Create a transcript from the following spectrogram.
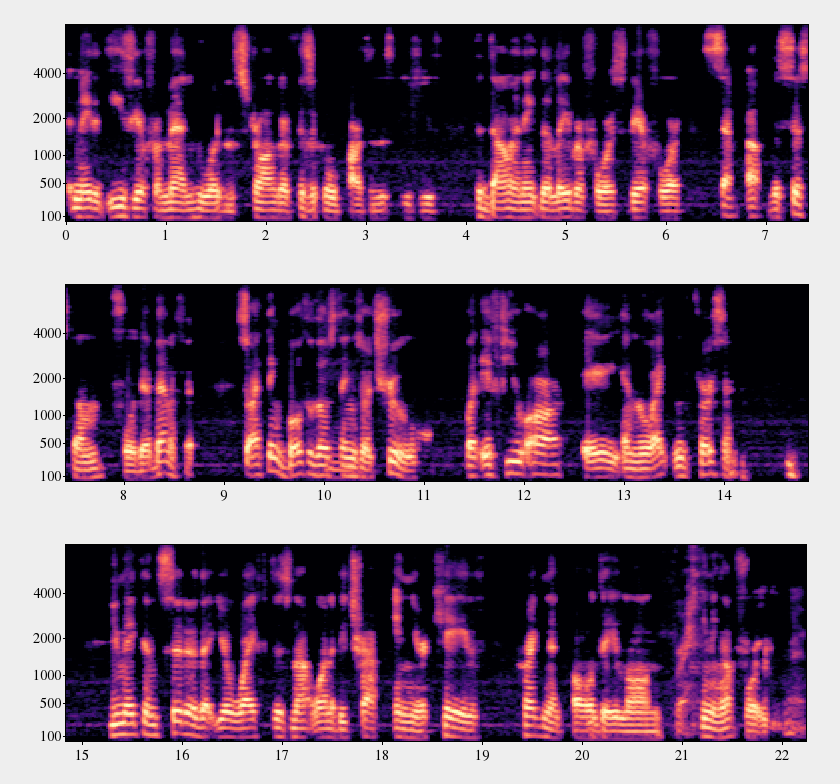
it made it easier for men who were the stronger physical parts of the species to dominate the labor force, therefore set up the system for their benefit. So I think both of those Mm. things are true. But if you are a enlightened person, you may consider that your wife does not want to be trapped in your cave, pregnant all day long, right, cleaning up for you. right.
